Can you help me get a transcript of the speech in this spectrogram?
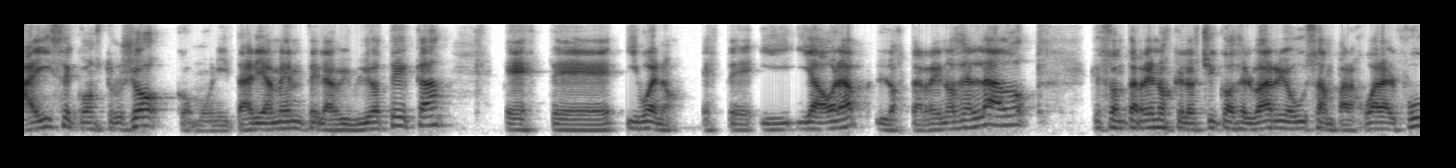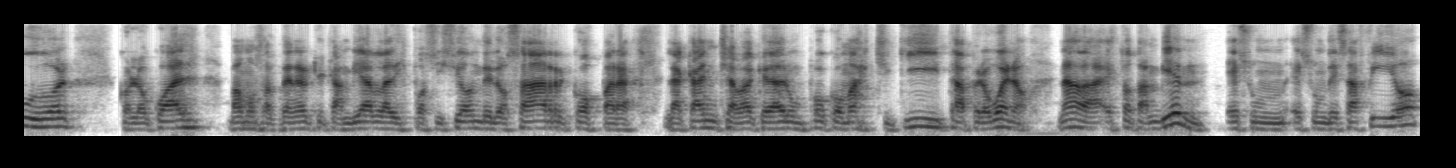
ahí se construyó comunitariamente la biblioteca, este, y bueno, este, y, ahora los terrenos de al lado, que son terrenos que los chicos del barrio usan para jugar al fútbol, con lo cual vamos a tener que cambiar la disposición de los arcos para la cancha va a quedar un poco más chiquita, pero bueno, nada, esto también es un, es un desafío.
